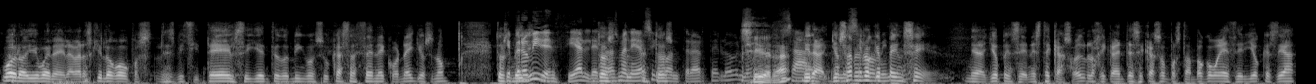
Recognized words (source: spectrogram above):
bueno, y bueno, y la verdad es que luego pues les visité el siguiente domingo en su casa, cené con ellos, ¿no? Entonces, Qué me providencial, de entonces- todas maneras, entonces- encontrártelo, ¿no? Sí, ¿verdad? O sea, Mira, yo sabes lo que pensé. Mira, yo pensé en este caso, ¿eh? lógicamente ese caso, pues tampoco voy a decir yo que sea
